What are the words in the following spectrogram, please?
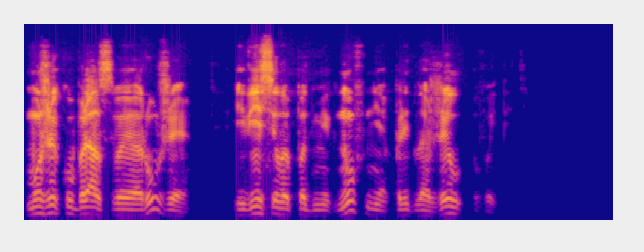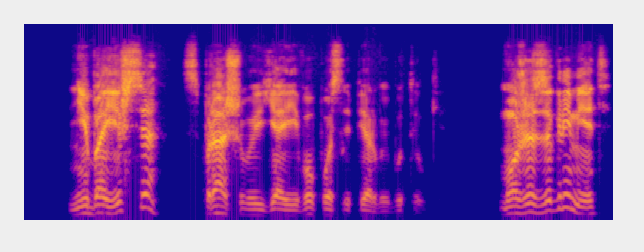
Мужик убрал свое оружие и, весело подмигнув мне, предложил выпить. «Не боишься?» Спрашиваю я его после первой бутылки. Можешь загреметь.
